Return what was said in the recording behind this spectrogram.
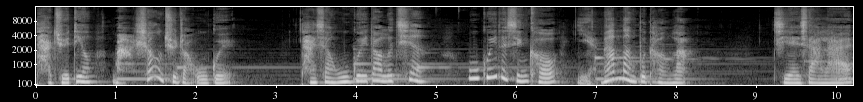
他决定马上去找乌龟。他向乌龟道了歉，乌龟的心口也慢慢不疼了。接下来，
